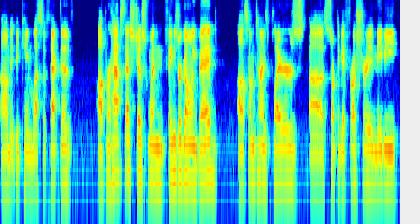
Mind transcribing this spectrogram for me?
um, it became less effective. Uh, perhaps that's just when things are going bad. Uh, sometimes players uh, start to get frustrated. Maybe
